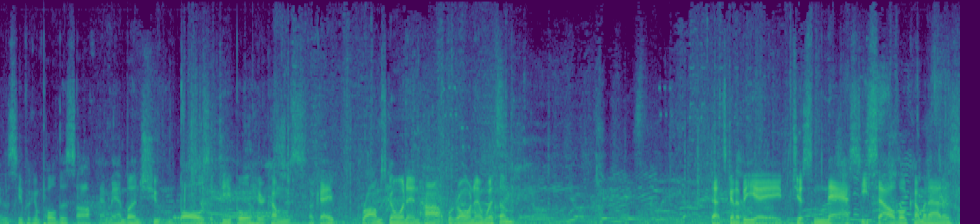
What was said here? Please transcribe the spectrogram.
Right, let's see if we can pull this off. Man, Manbun's shooting balls at people. Here comes, okay, Raum's going in hot. We're going in with him. That's going to be a just nasty salvo coming at us.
